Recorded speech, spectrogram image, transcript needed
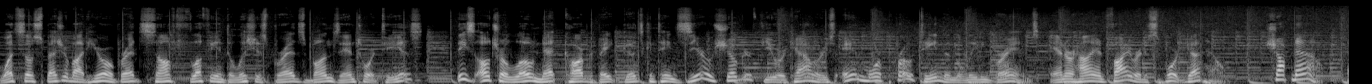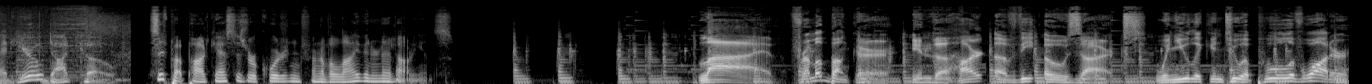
What's so special about Hero Bread's soft, fluffy, and delicious breads, buns, and tortillas? These ultra low net carb baked goods contain zero sugar, fewer calories, and more protein than the leading brands, and are high in fiber to support gut health. Shop now at hero.co. Sif Pop Podcast is recorded in front of a live internet audience. Live from a bunker in the heart of the Ozarks. When you look into a pool of water,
